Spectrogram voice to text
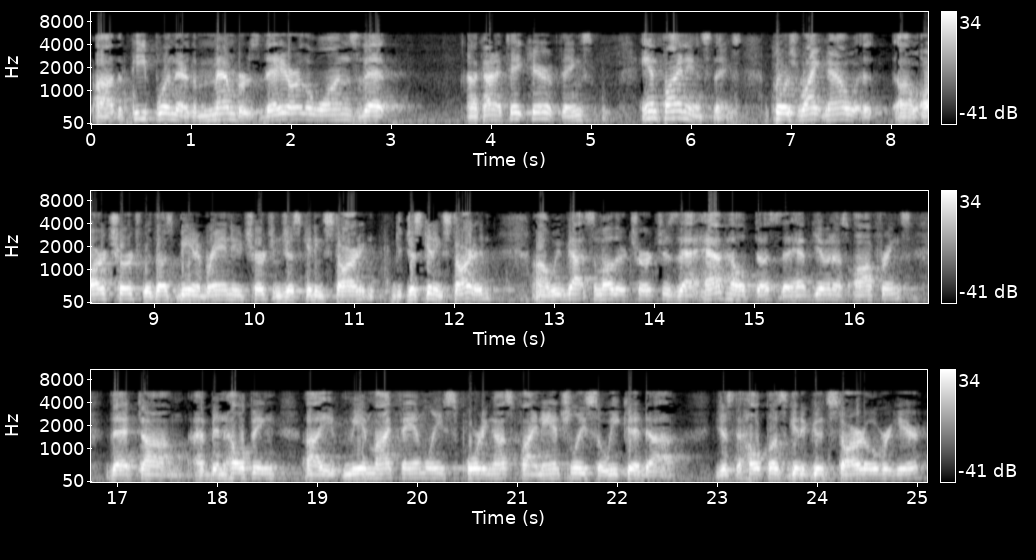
uh, the people in there, the members, they are the ones that uh, kind of take care of things and finance things. Of course, right now, uh, our church, with us being a brand new church and just getting started, just getting started, uh, we've got some other churches that have helped us, that have given us offerings, that um, have been helping uh, me and my family, supporting us financially, so we could. Uh, just to help us get a good start over here,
